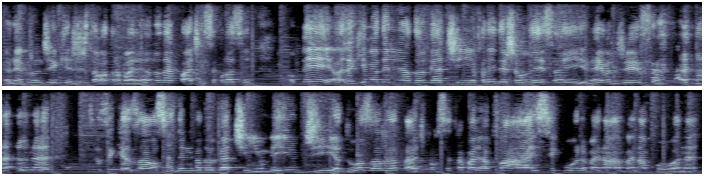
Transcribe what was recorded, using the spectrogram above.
Eu lembro um dia que a gente estava trabalhando, né, Paty? Você falou assim: Ô B, olha aqui meu delineador gatinho. Eu falei: deixa eu ver isso aí. Lembra disso? né? Se você quer usar o seu delineador gatinho meio-dia, duas horas da tarde, para você trabalhar, vai, segura, vai na, vai na boa, né?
